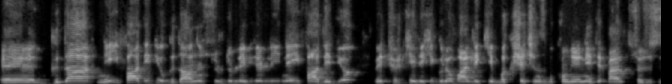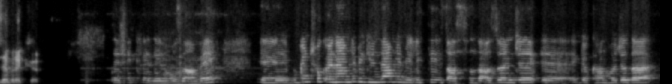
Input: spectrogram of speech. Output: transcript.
e, gıda ne ifade ediyor? Gıdanın sürdürülebilirliği ne ifade ediyor? Ve Türkiye'deki globaldeki bakış açınız bu konuya nedir? Ben sözü size bırakıyorum. Teşekkür ederim Ozan Bey. Bugün çok önemli bir gündemle birlikteyiz aslında. Az önce Gökhan Hoca da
